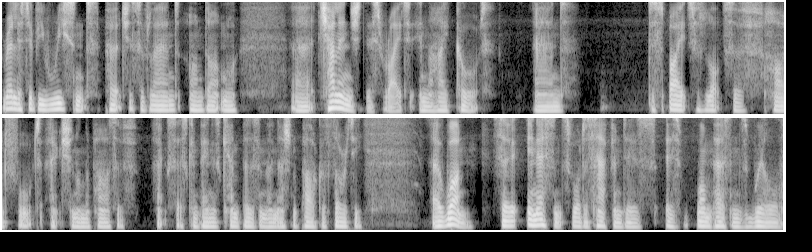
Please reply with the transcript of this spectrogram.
relatively recent purchase of land on Dartmoor, uh, challenged this right in the High Court, and despite lots of hard fought action on the part of access campaigners, campers, and the National Park Authority, uh, won. So, in essence, what has happened is is one person's will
